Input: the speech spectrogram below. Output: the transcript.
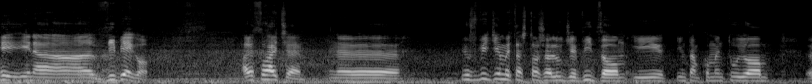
i, i na Zibiego. Ale słuchajcie, yy, już widzimy też to, że ludzie widzą i im tam komentują, yy,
